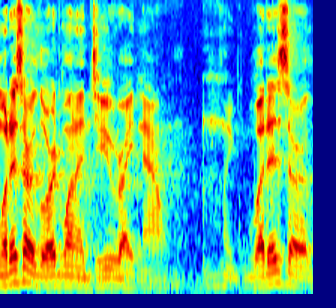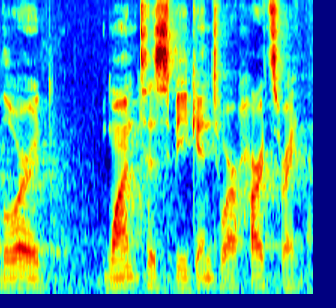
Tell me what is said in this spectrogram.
And what does our Lord want to do right now? Like, what does our Lord want to speak into our hearts right now?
